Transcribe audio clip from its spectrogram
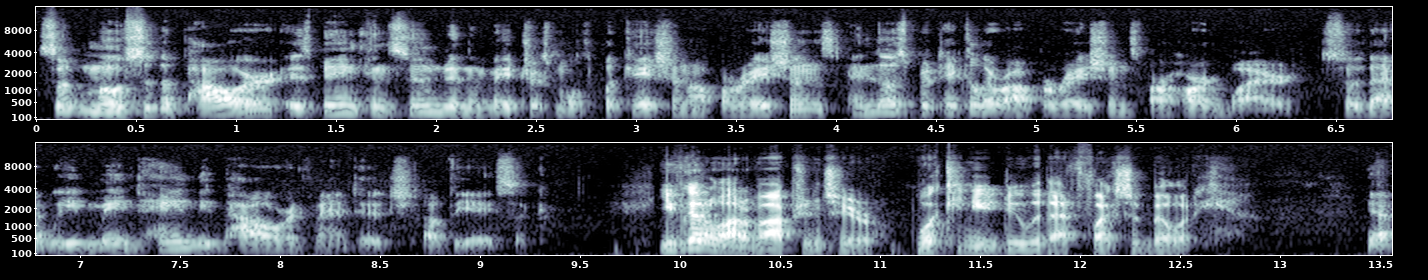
So most of the power is being consumed in the matrix multiplication operations, and those particular operations are hardwired so that we maintain the power advantage of the ASIC. You've got a lot of options here. What can you do with that flexibility? Yeah,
